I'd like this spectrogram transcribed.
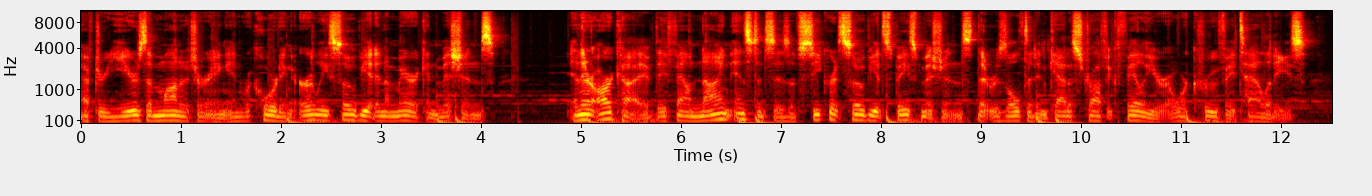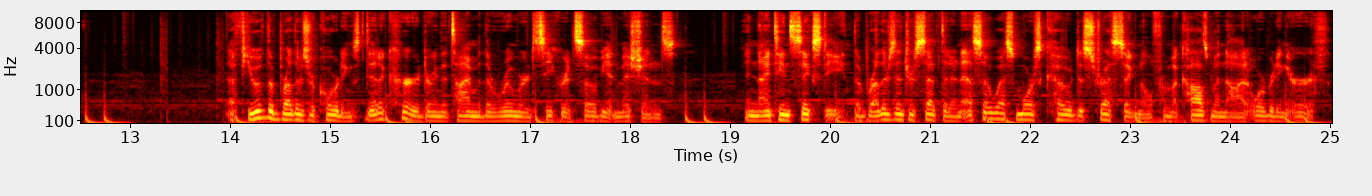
after years of monitoring and recording early Soviet and American missions. In their archive, they found nine instances of secret Soviet space missions that resulted in catastrophic failure or crew fatalities. A few of the brothers' recordings did occur during the time of the rumored secret Soviet missions. In 1960, the brothers intercepted an SOS Morse code distress signal from a cosmonaut orbiting Earth.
